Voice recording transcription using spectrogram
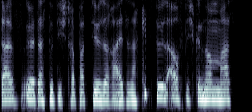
dafür, dass du die strapaziöse Reise nach Kitzbühel auf dich genommen hast.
